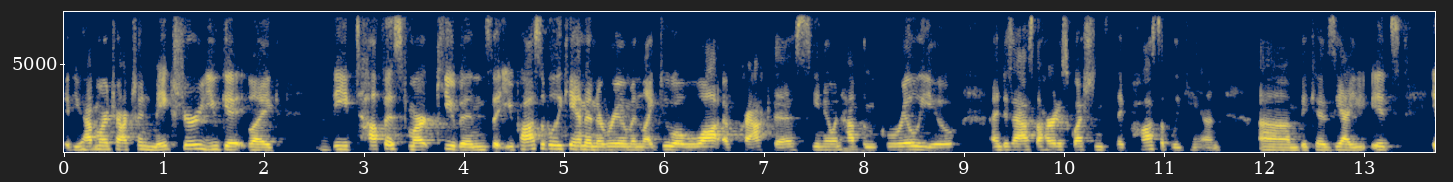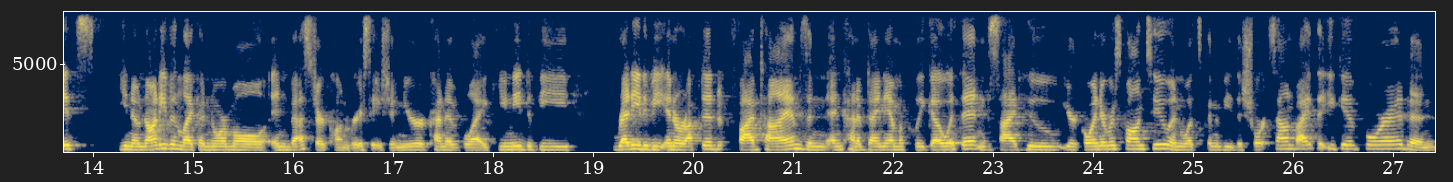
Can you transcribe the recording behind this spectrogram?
if you have more traction make sure you get like the toughest mark cubans that you possibly can in a room and like do a lot of practice you know and have them grill you and just ask the hardest questions that they possibly can um, because yeah it's it's you know not even like a normal investor conversation. You're kind of like you need to be ready to be interrupted five times and, and kind of dynamically go with it and decide who you're going to respond to and what's going to be the short sound bite that you give for it. And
